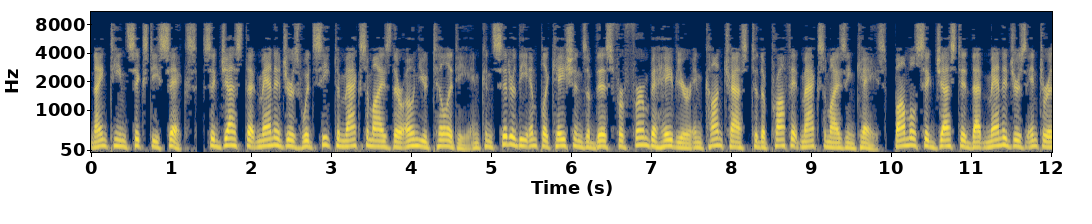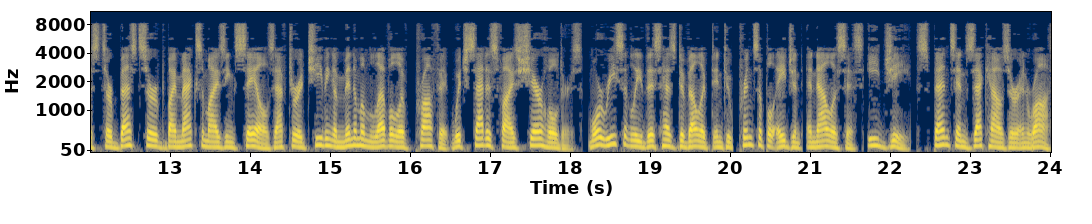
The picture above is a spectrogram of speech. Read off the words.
(1966), suggest that managers would seek to maximize their own utility and consider the implications of this for firm behavior in contrast to the profit-maximizing case. Baumol suggested that managers' interests are best served by maximizing sales after achieving a minimum level of profit which satisfies shareholders. More recently, this has developed into principal-agent analysis e.g., Spence and Zeckhauser and Ross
